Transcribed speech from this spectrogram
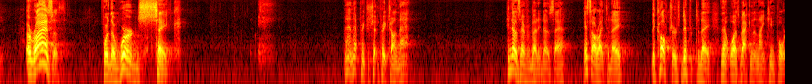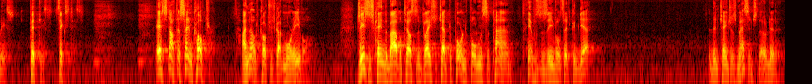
ariseth for the word's sake. Man, that preacher shouldn't preach on that. He knows everybody does that. It's all right today. The culture is different today than it was back in the 1940s, 50s, 60s. It's not the same culture. I know the culture's gotten more evil. Jesus came, the Bible tells us in Galatians chapter 4, in the fullness of time. It was as evil as it could get. It didn't change his message, though, did it?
